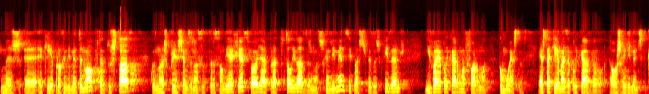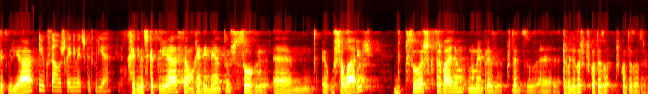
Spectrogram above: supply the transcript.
mas aqui é para o rendimento anual. Portanto, o Estado, quando nós preenchemos a nossa declaração de IRS, vai olhar para a totalidade dos nossos rendimentos e para as despesas que fizemos e vai aplicar uma fórmula como esta. Esta aqui é mais aplicável aos rendimentos de categoria A. E o que são os rendimentos de categoria A? Rendimentos de categoria A são rendimentos sobre um, os salários de pessoas que trabalham numa empresa, portanto, uh, trabalhadores por conta, de, por conta de outra,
